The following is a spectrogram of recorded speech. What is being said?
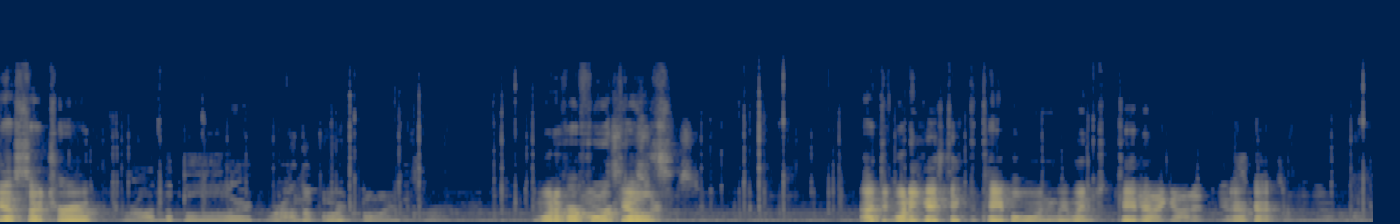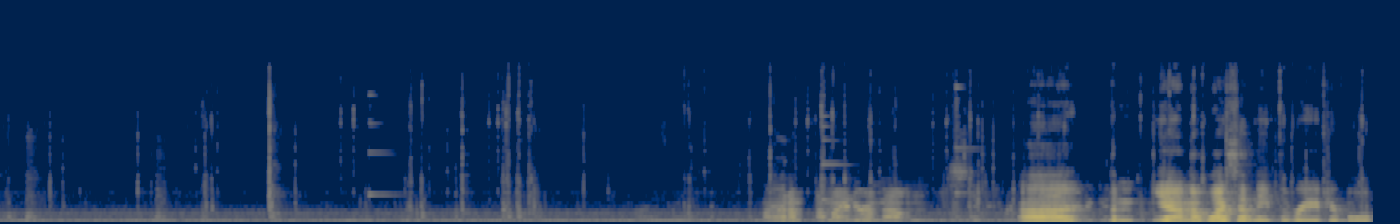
Yeah, so true. We're on the board. We're on the board, boys. One of our I'm four almost to the kills. surface, too. Uh, did one of you guys take the table when we went caving? Yeah, I got it. Yes, Okay. yeah. Am I on a? Am I under a mountain? This is taking Uh, forever to get- the yeah, I'm at Y73 if you're both.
